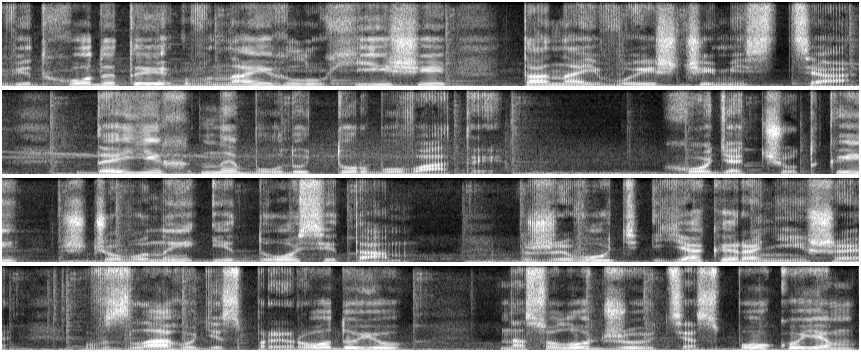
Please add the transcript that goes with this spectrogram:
відходити в найглухіші та найвищі місця, де їх не будуть турбувати. Ходять чутки, що вони і досі там, живуть, як і раніше, в злагоді з природою, насолоджуються спокоєм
